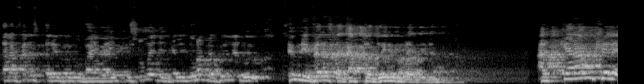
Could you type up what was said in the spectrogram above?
তারা ফেরেস্তারে বলব ভাই ভাই একটু সময় দিন খালি দোকানটা খুললে দুই এমনি ফেরেস্তা দৈরি করে দিলে আর ক্যারাম খেলে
